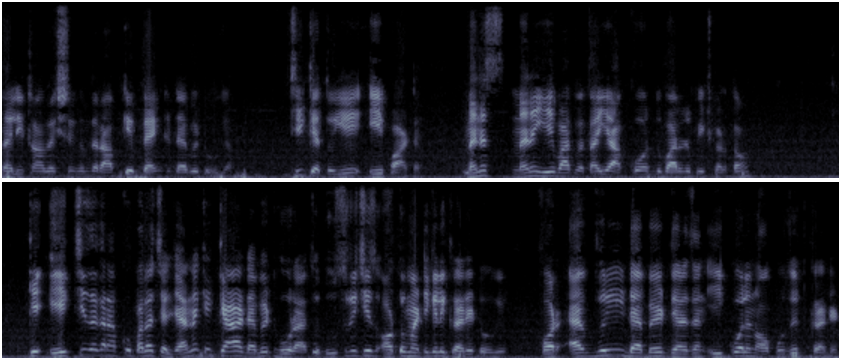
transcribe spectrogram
पहली ट्रांजेक्शन के अंदर आपके बैंक डेबिट हो गया। ठीक है तो ये ए पार्ट है। मैंने मैंने ये बात बताई आपको और दोबारा रिपीट करता हूँ कि एक चीज़ अगर आपको पता चल जाए ना कि क्या डेबिट हो रहा है तो दूसरी चीज़ ऑटोमेटिकली क्रेडिट होगी। For every debit there is an equal and opposite credit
